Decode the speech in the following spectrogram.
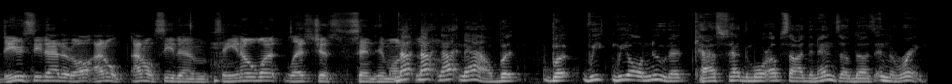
Do you see that at all? I don't. I don't see them saying, "You know what? Let's just send him on." Not not not now, but but we we all knew that Cass had the more upside than Enzo does in the ring.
